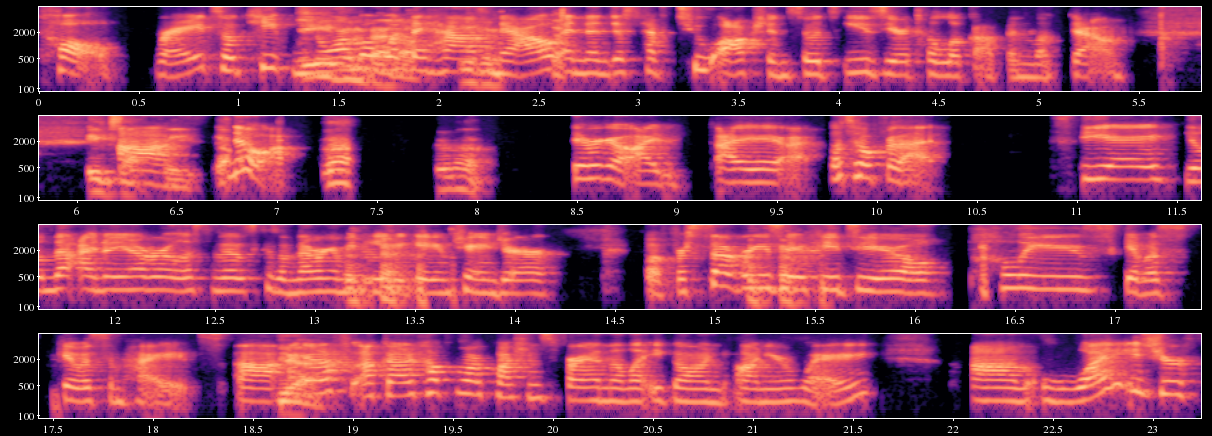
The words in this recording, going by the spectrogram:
tall right so keep Even normal what they have even now better. and then just have two options so it's easier to look up and look down exactly. um, no There we go. I, I I let's hope for that. Ea you'll know i know you never listen to this because i'm never gonna be ea game changer but for some reason if you do please give us give us some heights. Uh, Yeah. I, got a, I got a couple more questions for you and then let you go on, on your way. Um, what is your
